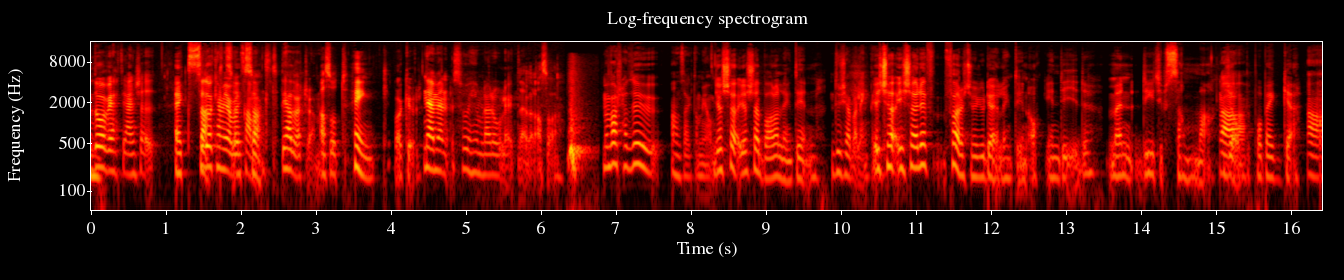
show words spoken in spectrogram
Så då vet jag en tjej. Exakt, Så då kan vi jobba tillsammans. exakt. Det hade varit dröm. Alltså tänk vad kul. Nej, men så himla roligt. Nej men alltså. Men vart har du ansökt om jobb? Jag kör, jag kör bara LinkedIn. Du kör bara LinkedIn. Jag, kör, jag körde förut gjorde jag LinkedIn och Indeed. Men det är ju typ samma Ja. jobb på bägge. Ja.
